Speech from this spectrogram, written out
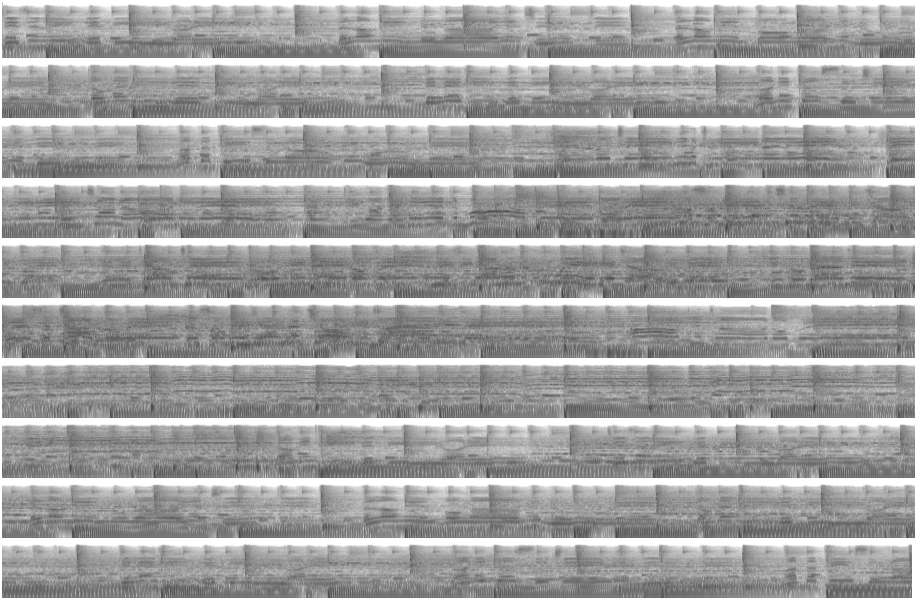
စေစင်လေးလက်တီဝရဲဘလောင်နဲ့ငုံငါရဲ့ချစ်စေဘလောင်နဲ့ပေါ်ငါမျက်လို့ရဲတောင်းတန်းကြီးလက်တီဝရဲပင်လေကြီးလက်တီဝရဲငါနဲ့တွတ်ဆူချင်းမြစ်တင်နေငါသက်ပြီးဆူတော့ nung lòng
